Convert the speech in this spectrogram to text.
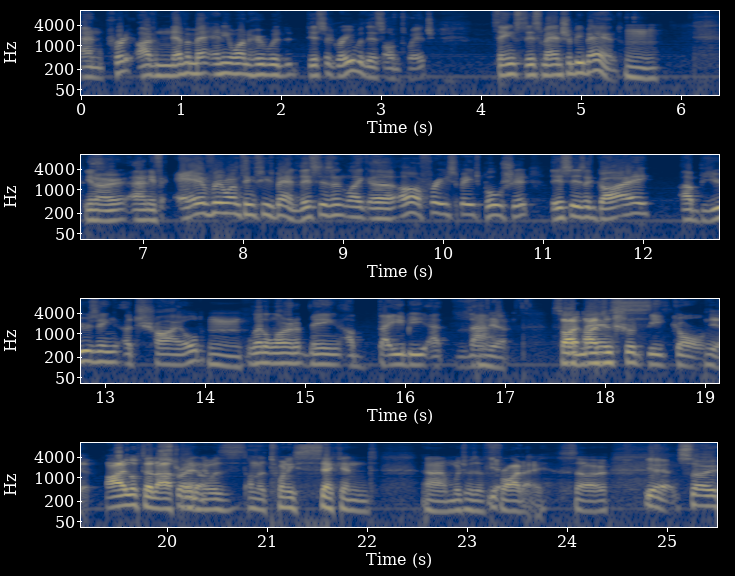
and pretty, I've never met anyone who would disagree with this on Twitch, thinks this man should be banned. Hmm. You know, and if everyone thinks he's banned, this isn't like a, oh, free speech bullshit. This is a guy abusing a child, Hmm. let alone it being a baby at that. Yeah. So the I, man I just should be gone. Yeah, I looked it up Straight and up. it was on the twenty second, um, which was a Yeah. Friday. So Yeah, so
